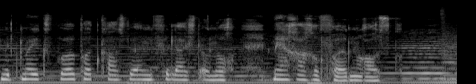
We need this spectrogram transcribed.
Mit Make's World Podcast werden vielleicht auch noch mehrere Folgen rauskommen.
